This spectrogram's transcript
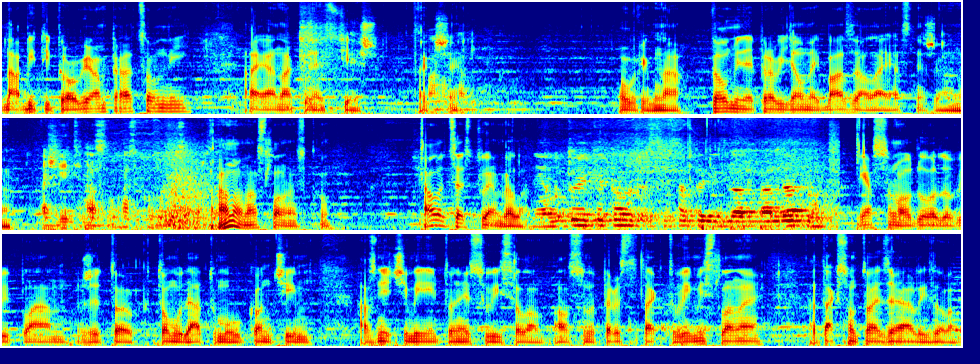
nabitý program pracovný a ja nakoniec tiež. Takže... hovorím na veľmi nepravidelnej báze, ale jasne, že áno. A žijete na Slovensku? Áno, na Slovensku. Ale cestujem veľa. Nelutujete toho, že ste sa privzdali mandátu? Ja som mal dlhodobý plán, že to k tomu dátumu ukončím a s ničím iným to nesúviselo. Mal som to presne takto vymyslené a tak som to aj zrealizoval.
